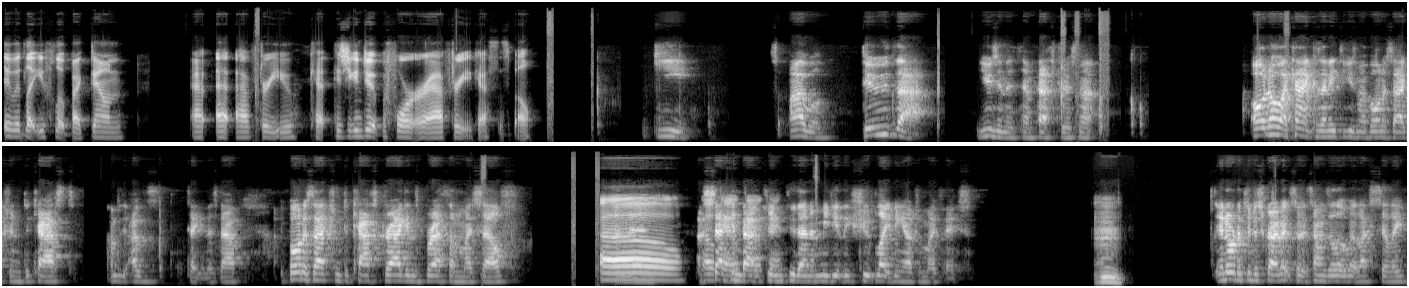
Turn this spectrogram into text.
It would let you float back down a- a- after you cast because you can do it before or after you cast the spell. Yeah. So I will do that using the tempestuous map. Oh no, I can't because I need to use my bonus action to cast. I'm, I'm taking this now. Bonus action to cast Dragon's Breath on myself. then Oh, A okay, second okay, action okay. to then immediately shoot lightning out of my face. Mm. in order to describe it so it sounds a little bit less silly,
